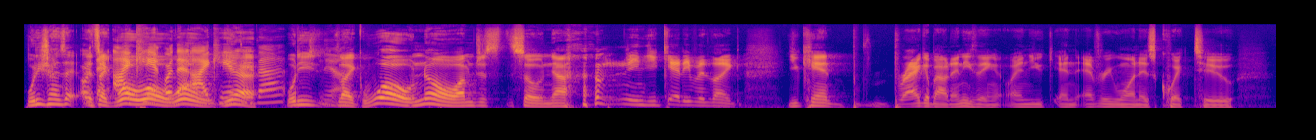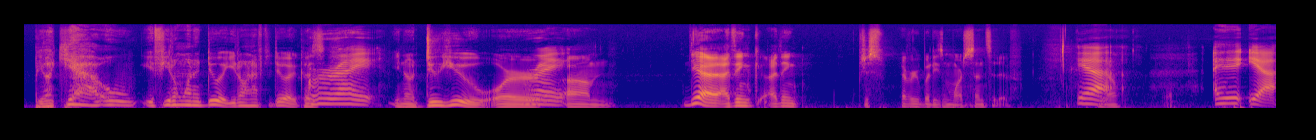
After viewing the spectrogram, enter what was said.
What are you trying to say? Or it's like I whoa, can't- whoa, or that I can't do yeah. that? What do you Yeah. like? Whoa, no, I'm just so now. I mean, you can't even like, you can't brag about anything, and you and everyone is quick to be like, yeah, oh, if you don't want to do it, you don't have to do it because Right. you know, do you or Right. um, yeah, I think I think just everybody's more sensitive. Yeah. You know? I thi- yeah,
